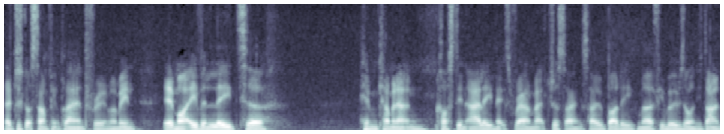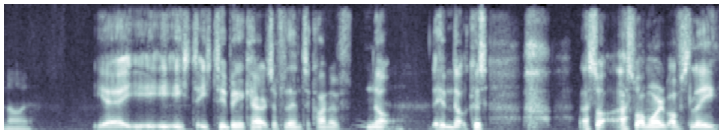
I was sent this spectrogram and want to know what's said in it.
they've just got something planned for him. I mean, it might even lead to him coming out and costing Ali next round match or something. So Buddy Murphy moves on. You don't know. Yeah, he, he's he's too big a character for them to kind of not yeah. him not because that's what that's what I'm worried. about. Obviously,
